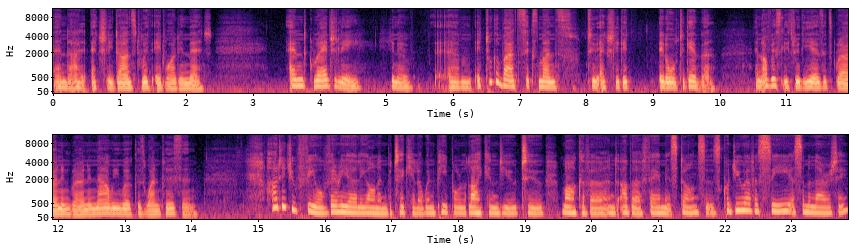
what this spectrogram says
And I actually danced with Edward in that. And gradually, you know, um, it took about six months to actually get it all together. And obviously through the years it's grown and grown and now we work as one person. How did you feel very early on in particular when people likened you to Markova and other famous dancers? Could you ever see a similarity?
